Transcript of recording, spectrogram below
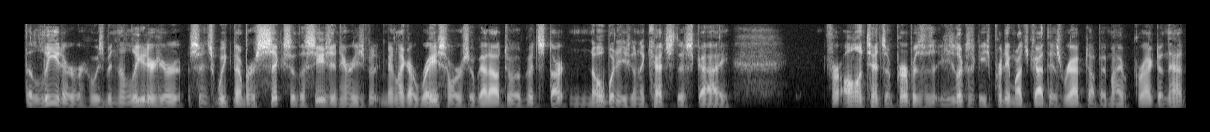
the leader, who's been the leader here since week number six of the season here, he's been like a racehorse who got out to a good start, and nobody's going to catch this guy for all intents and purposes, he looks like he's pretty much got this wrapped up. Am I correct on that?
